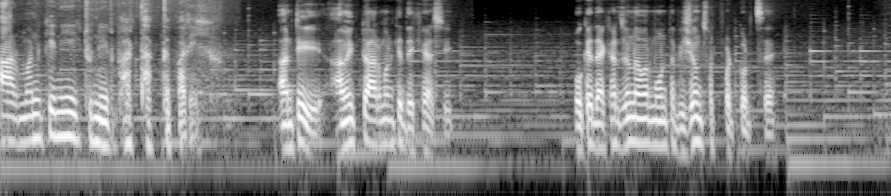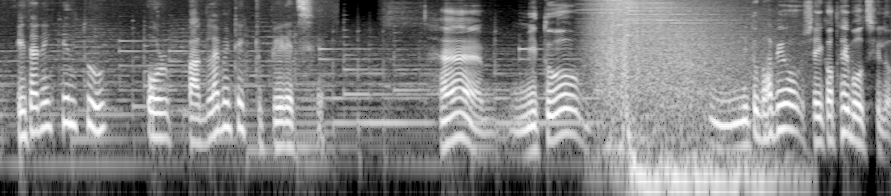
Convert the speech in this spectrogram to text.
আরমানকে নিয়ে একটু নির্ভর থাকতে পারি। আন্টি আমি একটু আরমানকে দেখে আসি। ওকে দেখার জন্য আমার মনটা ভীষণ ছটফট করছে। ইদানিং কিন্তু ওর পাগলামিটা একটু বেড়েছে। হ্যাঁ মিতু মিতু ভাবিও সেই কথাই বলছিল।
